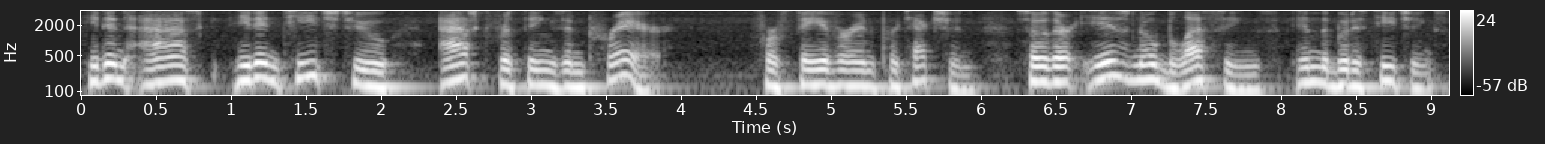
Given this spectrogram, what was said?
He didn't ask, he didn't teach to ask for things in prayer for favor and protection. So there is no blessings in the Buddhist teachings.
